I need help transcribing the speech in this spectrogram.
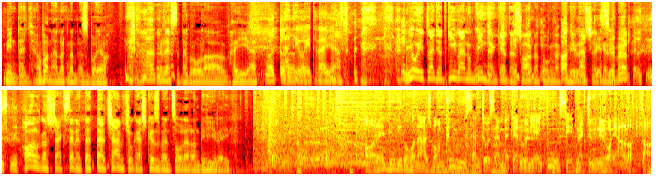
Mindegy, a banánnak nem lesz baja. Hát, Leszedem róla a helyét. Hát jó étvágyat. Jó étvágyat kívánunk minden kedves hallgatónknak a Millás reggeliből. Hallgassák szeretettel csámcsogás közben Czoller Andi híreit. A reggeli rohanásban könnyű szemtől szembe kerülni egy túl szépnek tűnő ajánlattal.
